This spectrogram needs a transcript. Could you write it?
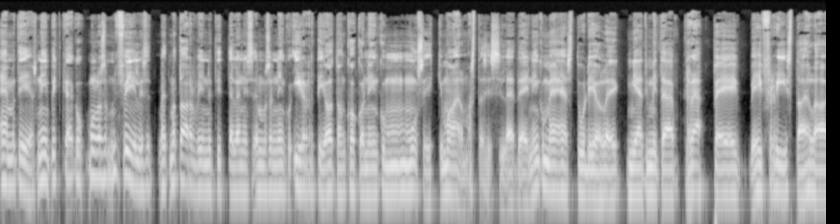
en mä tiedä, jos niin pitkään kun mulla on semmoinen fiilis, että, että mä tarviin nyt itselleni semmoisen niinku irtioton koko niinku musiikkimaailmasta, siis silleen, että ei niinku mene studiolle, ei mieti mitään räppejä, ei, ei freestylaa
